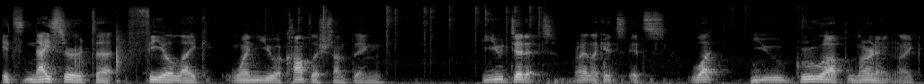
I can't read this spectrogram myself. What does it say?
it's nicer to feel like when you accomplish something you did it right? Like it's it's what you grew up learning. Like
